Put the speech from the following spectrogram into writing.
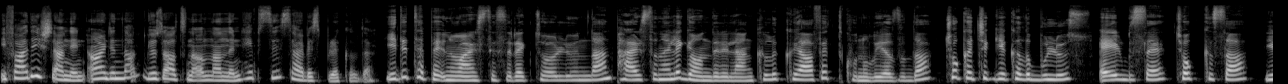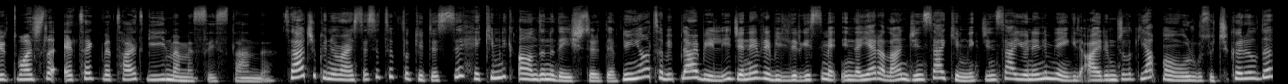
İfade işlemlerinin ardından gözaltına alınanların hepsi serbest bırakıldı. Yeditepe Üniversitesi Rektörlüğünden personele gönderilen kılık kıyafet konulu yazıda çok açık yakalı bluz, elbise, çok kısa, Yırtmaçlı etek ve tayt giyilmemesi istendi. Selçuk Üniversitesi Tıp Fakültesi hekimlik andını değiştirdi. Dünya Tabipler Birliği Cenevre Bildirgesi metninde yer alan cinsel kimlik, cinsel yönelimle ilgili ayrımcılık yapmama vurgusu çıkarıldı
